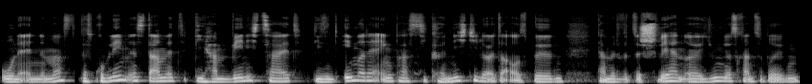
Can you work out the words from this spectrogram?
ohne Ende machst. Das Problem ist damit, die haben wenig Zeit, die sind immer der Engpass, die können nicht die Leute ausbilden. Damit wird es schwer, neue Juniors ranzubringen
